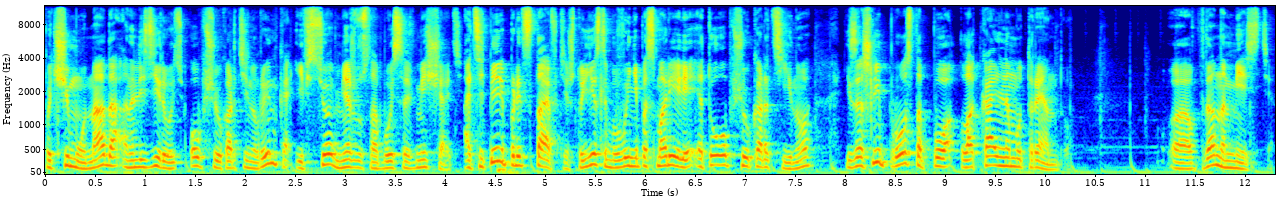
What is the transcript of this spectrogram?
почему надо анализировать общую картину рынка и все между собой совмещать. А теперь представьте, что если бы вы не посмотрели эту общую картину и зашли просто по локальному тренду э, в данном месте,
